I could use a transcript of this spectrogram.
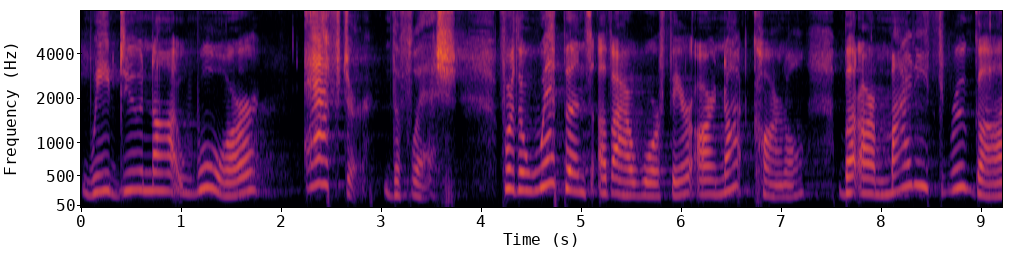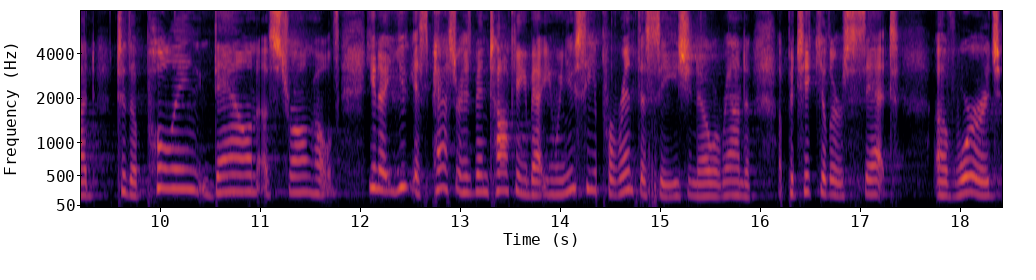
we do not war after the flesh. For the weapons of our warfare are not carnal, but are mighty through God to the pulling down of strongholds. You know, you, as Pastor has been talking about, you when you see parentheses, you know, around a, a particular set of words,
